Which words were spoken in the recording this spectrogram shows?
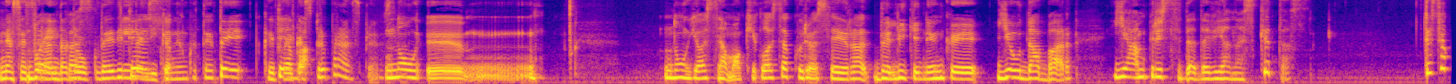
Nes atsiranda Vaikas daug dalykininkų, taip. Tai kaip tėva- vaikas pripras prie viso. Nau, e, naujose mokyklose, kuriuose yra dalykininkai jau dabar, jam prisideda vienas kitas. Tiesiog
